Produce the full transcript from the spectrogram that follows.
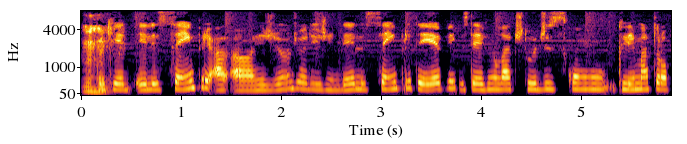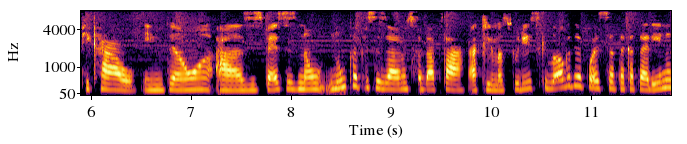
Uhum. Porque eles sempre, a, a, região de origem deles sempre teve, esteve em latitudes com clima tropical. Então as espécies não, nunca precisaram se adaptar a climas. Por isso que logo depois de Santa Catarina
